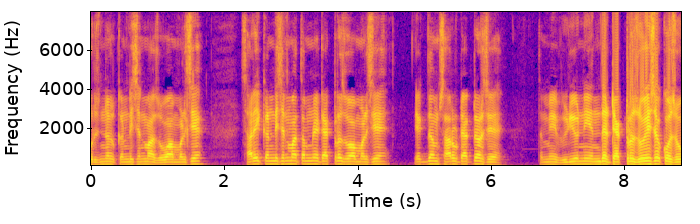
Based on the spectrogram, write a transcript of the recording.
ઓરિજિનલ કન્ડિશનમાં જોવા મળશે. સારી કન્ડિશનમાં તમને ટ્રેક્ટર જોવા મળશે. એકદમ સારું ટ્રેક્ટર છે. તમે વિડીયોની અંદર ટ્રેક્ટર જોઈ શકો છો.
